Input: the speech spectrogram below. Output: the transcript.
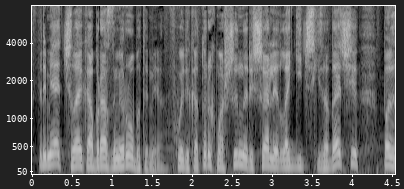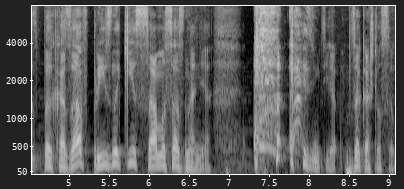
с тремя человекообразными роботами, в ходе которых машины решали логические задачи, показав признаки самосознания. Извините, я закашлялся.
